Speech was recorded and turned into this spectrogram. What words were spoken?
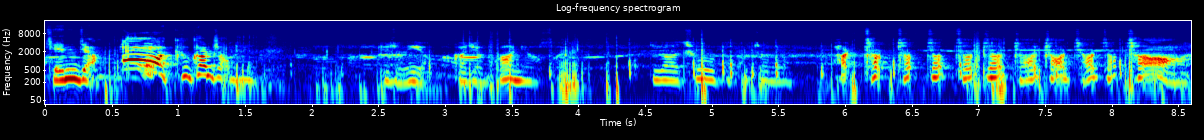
젠장. 아, 그간 점프. 죄송해요. 점프가 아니었어요. 네가 아침으로 바꿨잖아. 하, 차, 차, 차, 차, 차, 차, 차, 차, 차, 차. 자,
